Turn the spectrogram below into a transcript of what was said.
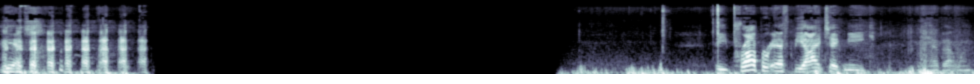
Yes. the proper FBI technique, I have that one,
